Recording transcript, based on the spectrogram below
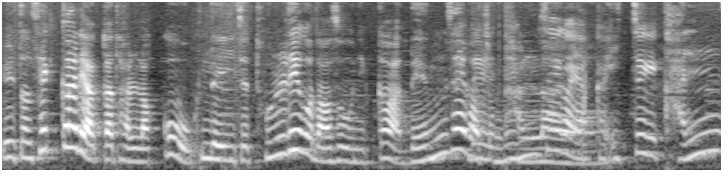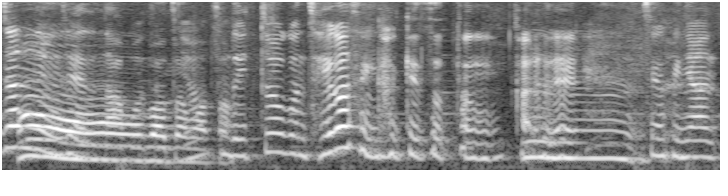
일단 색깔이 아까 달랐고 근데 이제 돌리고 나서 오니까 냄새가 네, 좀 달라요. 냄새가 약간 이쪽이 간장 어, 냄새가 나거든요. 맞아, 맞아. 근데 이쪽은 제가 생각했었던 갈래. 음. 제가 그냥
